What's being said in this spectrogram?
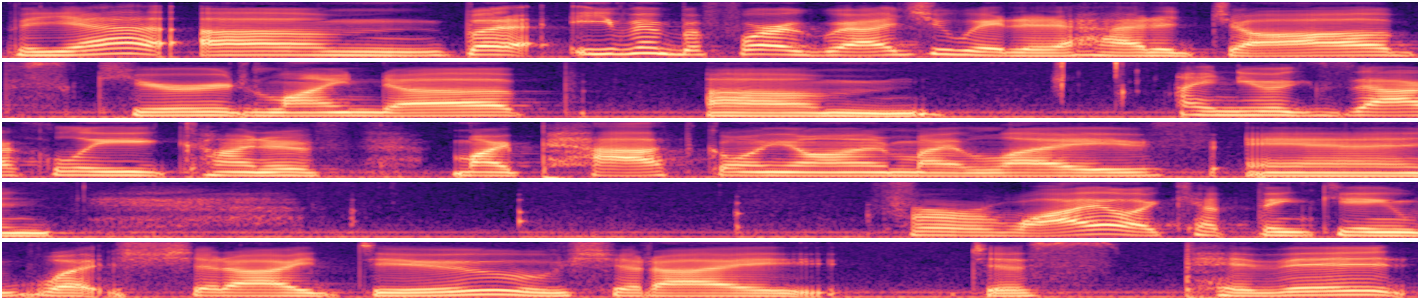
But yeah, um, but even before I graduated, I had a job secured, lined up, Um, I knew exactly kind of my path going on in my life. And for a while, I kept thinking, what should I do? Should I just pivot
